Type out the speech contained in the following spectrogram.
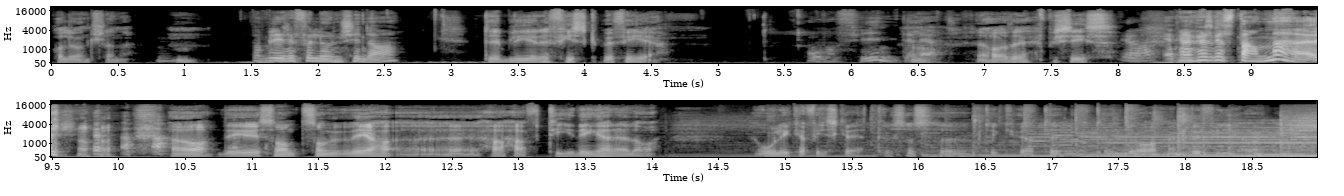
på lunchen. Mm. mm. Vad blir det för lunch idag? Det blir fiskbuffé. Åh, oh, vad fint det lät. Ja, ja det är precis. Ja, jag kanske ska stanna här. ja, det är ju sånt som vi har, äh, har haft tidigare då. Olika fiskrätter. Så, så tycker vi att det låter bra med en buffé.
